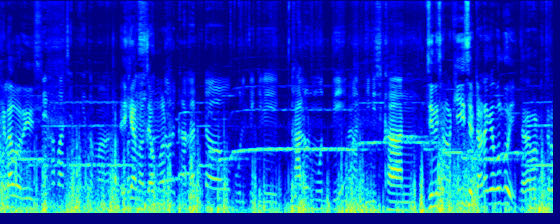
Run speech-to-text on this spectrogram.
খেলাবো দিস দেখা পাচ্ছেন কি তোমার। এইখানে আছে আমার। কালারটাও বলতে গেলে কালোর মধ্যে মানে জিনিস খান। জিনিস আমার কি আছে টাটা কেবল কই? টাটা কেবল ভিতরে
